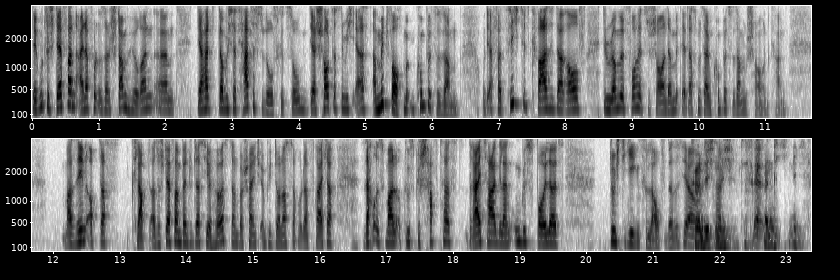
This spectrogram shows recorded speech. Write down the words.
der gute Stefan, einer von unseren Stammhörern, ähm, der hat, glaube ich, das härteste losgezogen. Der schaut das nämlich erst am Mittwoch mit einem Kumpel zusammen. Und er verzichtet quasi darauf, den Rumble vorher zu schauen, damit er das mit seinem Kumpel zusammenschauen kann. Mal sehen, ob das klappt. Also Stefan, wenn du das hier hörst, dann wahrscheinlich irgendwie Donnerstag oder Freitag, sag uns mal, ob du es geschafft hast, drei Tage lang ungespoilert durch die Gegend zu laufen. Das ist ja. Könnte ich nicht. Das könnte ich nicht.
